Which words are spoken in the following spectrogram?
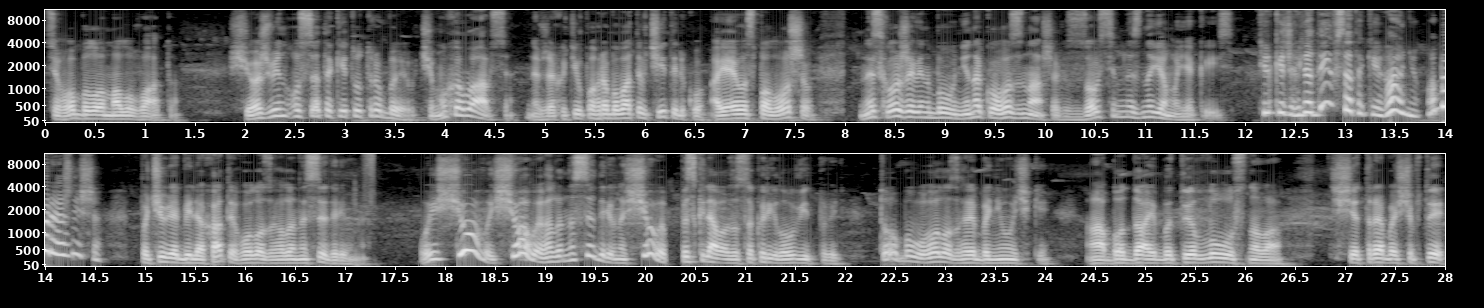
цього було малувато. Що ж він усе таки тут робив? Чому ховався? Невже хотів пограбувати вчительку, а я його сполошив? Не схожий він був ні на кого з наших, зовсім незнайомий якийсь. Тільки ж гляди все-таки, Ганю, обережніше. Почув я біля хати голос Галини Сидорівни. Ой, що ви, що ви, Галина Сидорівна, що ви? пискляво засокоріла у відповідь. То був голос гребенючки. А бодай би ти луснула. Ще треба, щоб ти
